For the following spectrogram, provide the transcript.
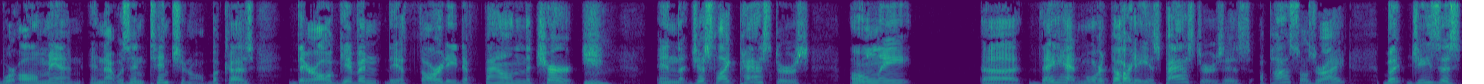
were all men, and that was intentional because they're all given the authority to found the church. And the, just like pastors, only uh, they had more authority as pastors as apostles, right? But Jesus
